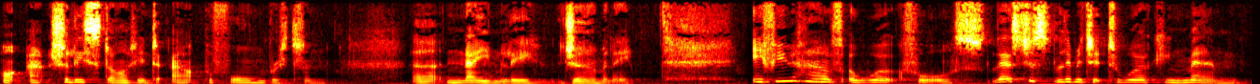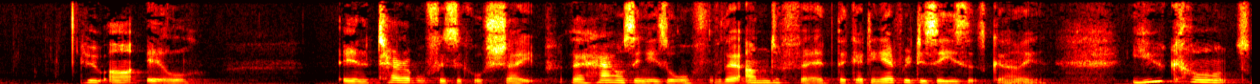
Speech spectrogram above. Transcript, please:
are actually starting to outperform Britain uh, namely Germany. If you have a workforce, let's just limit it to working men who are ill, in a terrible physical shape, their housing is awful, they're underfed, they're getting every disease that's going, you can't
